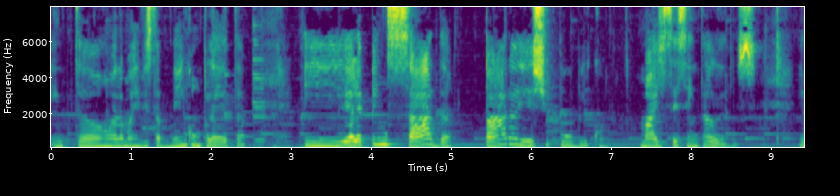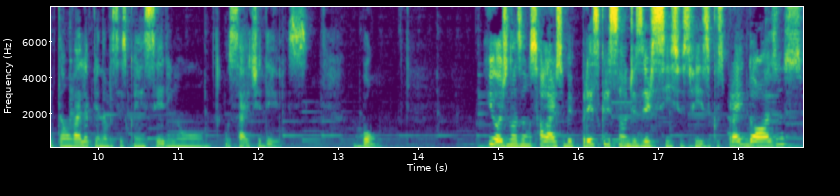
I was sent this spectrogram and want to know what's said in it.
Então, ela é uma revista bem completa e ela é pensada para este público, mais de 60 anos. Então vale a pena vocês conhecerem o, o site deles. Bom, e hoje nós vamos falar sobre prescrição de exercícios físicos para idosos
